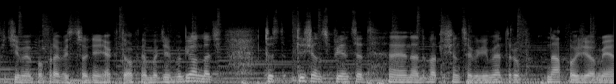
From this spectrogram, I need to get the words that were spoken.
Widzimy po prawej stronie jak to okno będzie wyglądać. To jest 1500 na 2000 mm na poziomie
